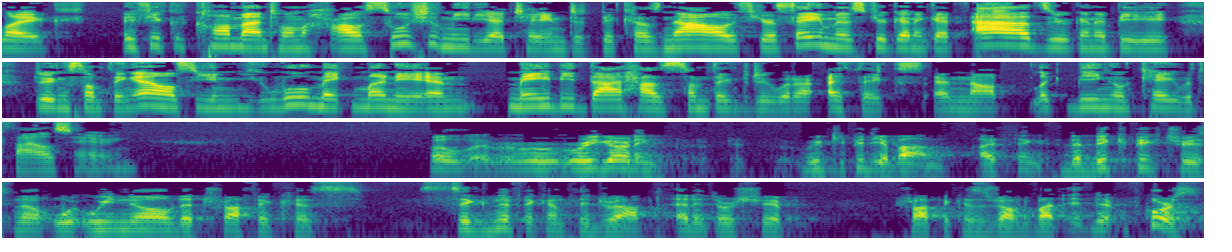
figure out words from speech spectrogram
like, if you could comment on how social media changed it, because now if you're famous, you're going to get ads, you're going to be doing something else, you, you will make money, and maybe that has something to do with our ethics and not like being okay with file sharing. Well, regarding Wikipedia ban, I think the big picture is no, we know that traffic has significantly dropped. Editorship traffic has dropped. But it, of course,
